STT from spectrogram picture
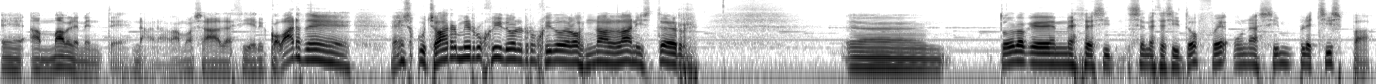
eh, amablemente. No, no, vamos a decir, cobarde, escuchar mi rugido, el rugido de los Lannister. Eh, todo lo que se necesitó fue una simple chispa.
